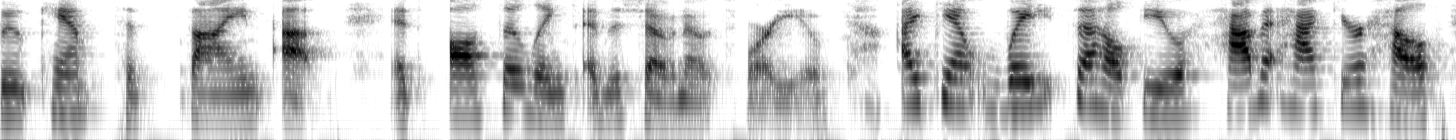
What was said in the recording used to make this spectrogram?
bootcamp to sign up. It's also linked in the show notes for you. I can't wait to help you habit hack your health.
